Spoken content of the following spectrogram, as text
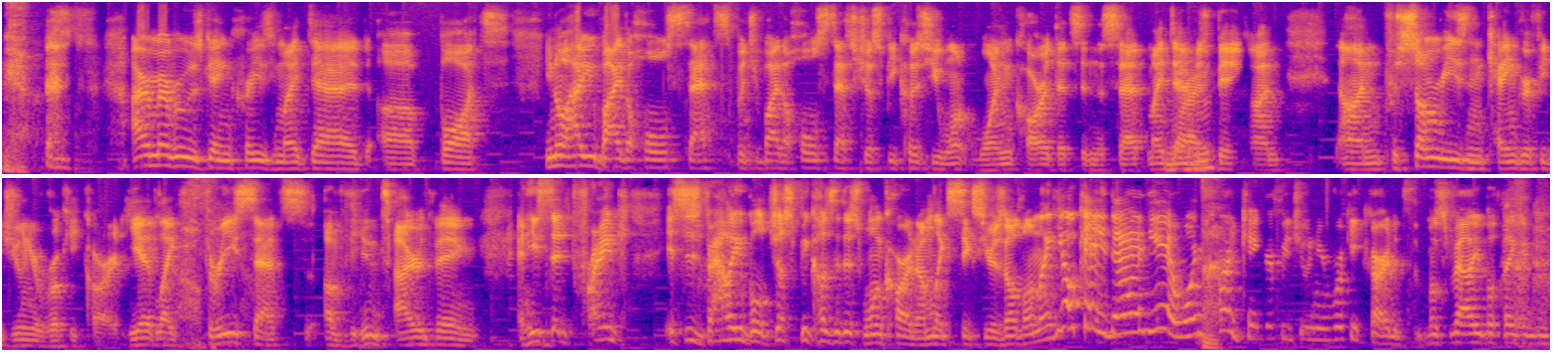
I remember it was getting crazy. My dad uh, bought, you know how you buy the whole sets, but you buy the whole sets just because you want one card that's in the set. My dad was big on, on for some reason Ken Griffey Jr. rookie card. He had like three sets of the entire thing, and he said, "Frank, this is valuable just because of this one card." And I'm like six years old. I'm like, "Okay, Dad, yeah, one card, Ken Griffey Jr. rookie card. It's the most valuable thing in,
